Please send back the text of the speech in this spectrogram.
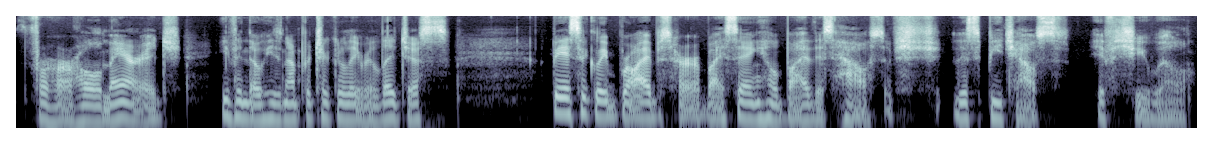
for her whole marriage, even though he's not particularly religious, basically bribes her by saying he'll buy this house, if she, this beach house, if she will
